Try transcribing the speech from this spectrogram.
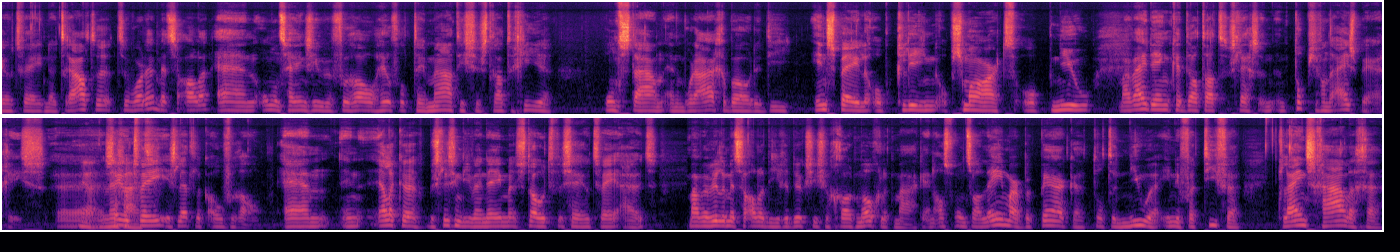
CO2-neutraal te, te worden met z'n allen. En om ons heen zien we vooral heel veel thematische strategieën ontstaan en worden aangeboden die inspelen op clean, op smart, op nieuw. Maar wij denken dat dat slechts een, een topje van de ijsberg is. Uh, ja, CO2 uit. is letterlijk overal. En in elke beslissing die wij nemen stoten we CO2 uit. Maar we willen met z'n allen die reductie zo groot mogelijk maken. En als we ons alleen maar beperken tot de nieuwe, innovatieve, kleinschalige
